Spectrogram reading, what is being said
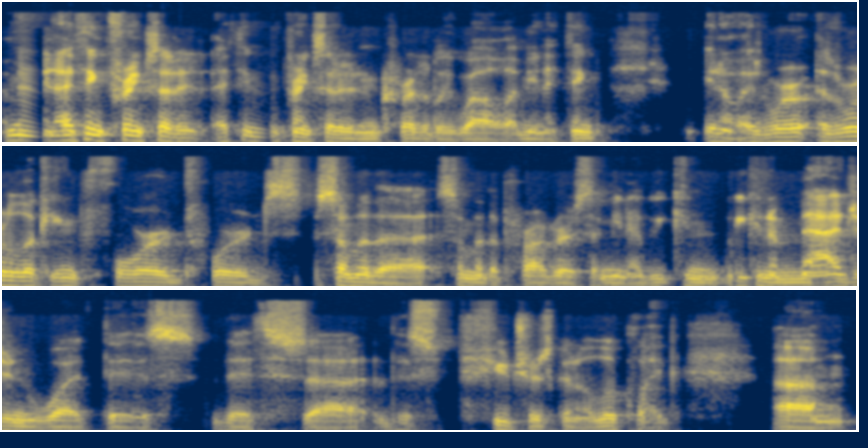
I mean, I think Frank said it. I think Frank said it incredibly well. I mean, I think you know as we're as we're looking forward towards some of the some of the progress i mean we can we can imagine what this this uh, this future is going to look like. Um,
